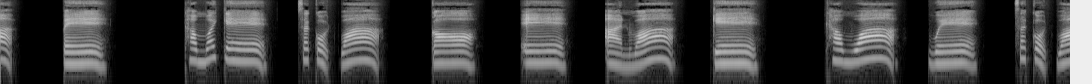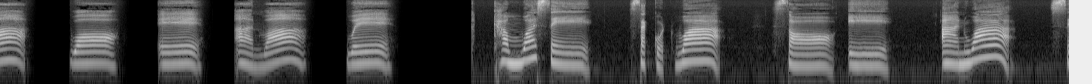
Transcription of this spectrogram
เป คำว่าเก สะกดว่า กอ เอ อ่านว่า เก คำว่า เว สะกดว่า วอ เอ อ่านว่า เว คำว่าเซ สะกดว่า ซอ เอ อ่านว่า เซ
